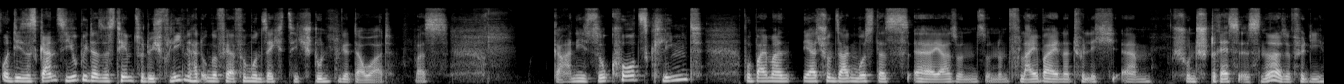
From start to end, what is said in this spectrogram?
Und dieses ganze Jupiter-System zu durchfliegen hat ungefähr 65 Stunden gedauert, was gar nicht so kurz klingt, wobei man ja schon sagen muss, dass äh, ja so ein, so ein Flyby natürlich ähm, schon Stress ist, ne? Also für die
